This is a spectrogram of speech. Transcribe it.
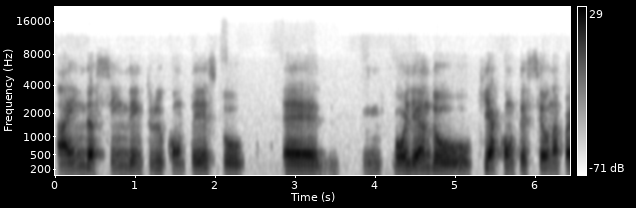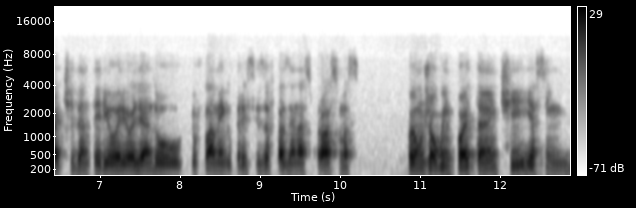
ainda assim, dentro do contexto, é, olhando o que aconteceu na partida anterior e olhando o que o Flamengo precisa fazer nas próximas, foi um jogo importante e assim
